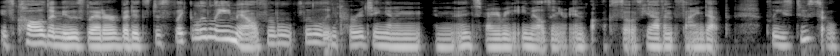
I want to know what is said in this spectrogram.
it's called a newsletter, but it's just like little emails, little little encouraging and, and inspiring emails in your inbox. So if you haven't signed up, please do so.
